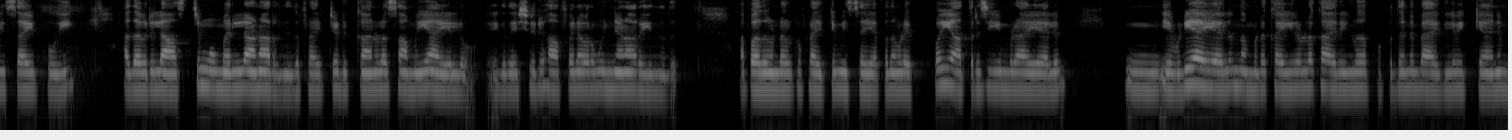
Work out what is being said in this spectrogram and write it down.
മിസ്സായി പോയി. അത് അവർ ലാസ്റ്റ് മൊമെന്റിലാണ് അറിഞ്ഞത്. ഫ്ലൈറ്റ് എടുക്കാനുള്ള സമയമായല്ലോ ഏകദേശം ഒരു ഹാഫ് ആൻ അവർ മുന്നാണ് അറിയുന്നത്. അപ്പോൾ അതുകൊണ്ട് അവർക്ക് ഫ്ലൈറ്റ് മിസ്സായി അപ്പോൾ നമ്മൾ എപ്പോൾ യാത്ര ചെയ്യുമ്പോഴായാലും എവിടെയായാലും നമ്മുടെ കയ്യിലുള്ള കാര്യങ്ങൾ അപ്പം തന്നെ ബാഗിൽ വെക്കാനും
